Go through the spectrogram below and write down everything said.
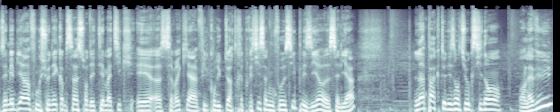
Vous aimez bien fonctionner comme ça sur des thématiques, et euh, c'est vrai qu'il y a un fil conducteur très précis, ça nous fait aussi plaisir, Célia. L'impact des antioxydants, on l'a vu.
